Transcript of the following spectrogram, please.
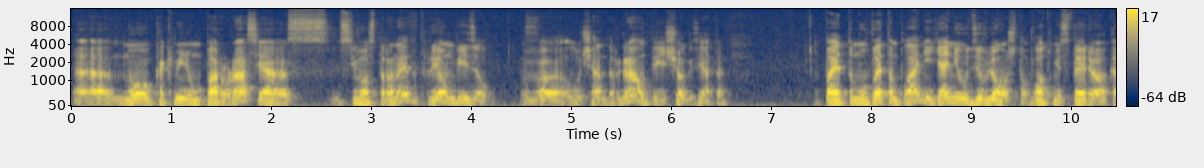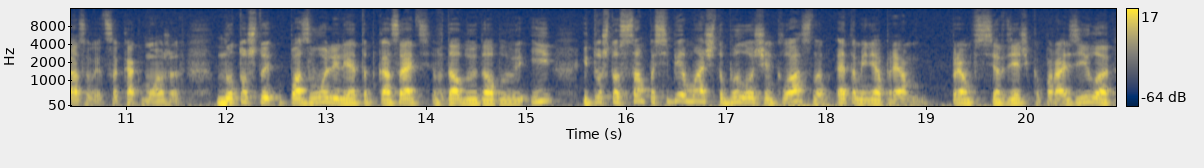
Э, но как минимум пару раз я с его стороны этот прием видел в луче Underground и еще где-то. Поэтому в этом плане я не удивлен, что вот Мистерио оказывается как может. Но то, что позволили это показать в WWE, и то, что сам по себе матч-то был очень классным, это меня прям прям в сердечко поразило,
